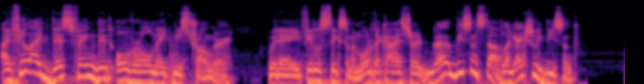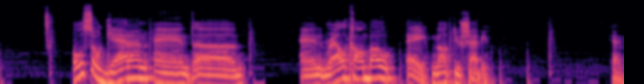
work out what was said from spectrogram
I feel like this thing did overall make me stronger. With a Fiddlesticks and a Mordekaiser, uh, decent stuff, like actually decent. Also Garen and uh, and Rell combo, hey, not too shabby. Okay,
